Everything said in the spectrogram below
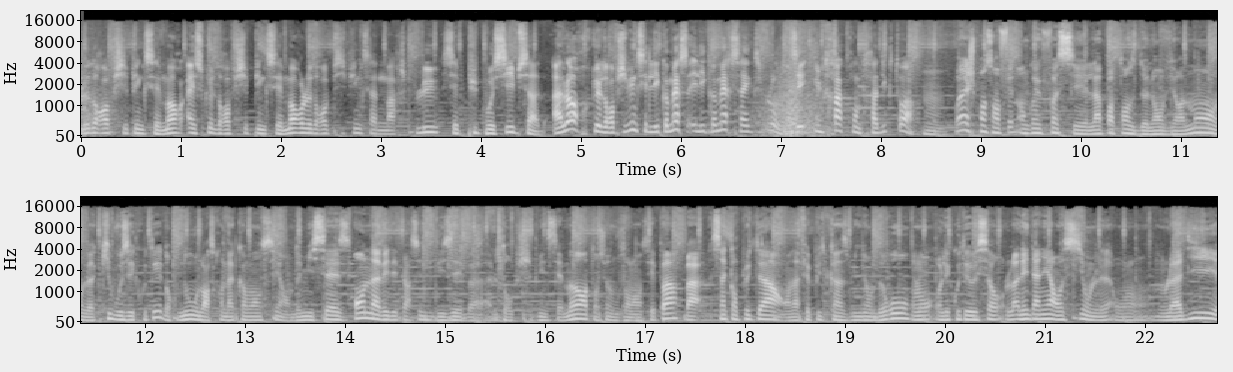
le dropshipping c'est mort, est-ce que le dropshipping c'est mort, le dropshipping ça ne marche plus, c'est plus possible ça. Alors que le dropshipping c'est de l'e-commerce et l'e-commerce ça explose. C'est ultra contradictoire. Hmm. Ouais, je pense en fait, encore une fois, c'est l'importance de l'environnement, euh, qui vous écoutez. Donc nous, lorsqu'on a commencé en 2016, on avait des personnes qui disaient, bah, le dropshipping c'est mort, attention, ne vous en lancez pas. Bah, cinq ans plus tard, on a fait plus de 15 millions d'euros. On, on l'écoutait aussi l'année dernière aussi, on l'a dit,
